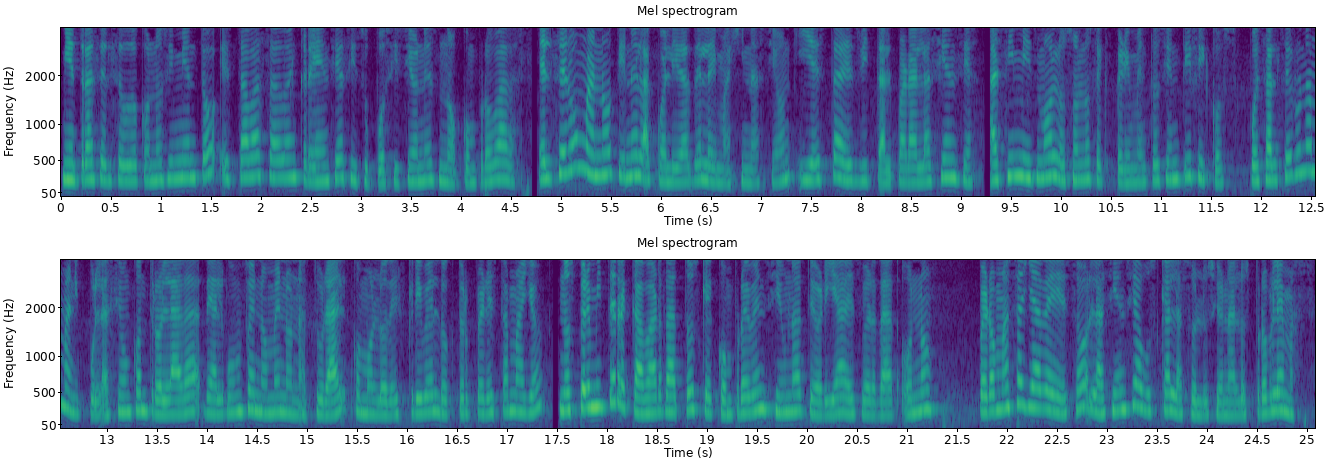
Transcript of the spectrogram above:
mientras el pseudoconocimiento está basado en creencias y suposiciones no comprobadas. El ser humano tiene la cualidad de la imaginación y esta es vital para la ciencia. Asimismo lo son los experimentos científicos, pues al ser una manipulación controlada de algún fenómeno natural, como lo describe el doctor Pérez Tamayo, nos permite recabar datos que comprueben si una teoría es verdad o no. Pero más allá de eso, la ciencia busca la solución a los problemas.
